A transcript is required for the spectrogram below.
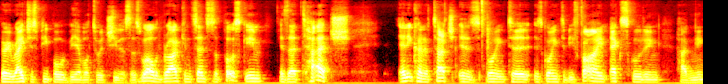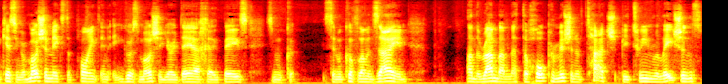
very righteous people would be able to achieve this as well. The broad consensus of poskim is that touch, any kind of touch, is going to is going to be fine, excluding hugging and kissing. Rav Moshe makes the point in Igros Moshe Yoreh De'ah Beis Siman Kuf Zayin on the Rambam that the whole permission of touch between relations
